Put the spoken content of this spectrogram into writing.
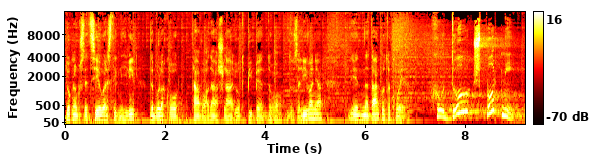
dokler boste cev raztegnili, da bo lahko ta voda šla od pipe do, do zalivanja. Je na tanko tako je. Hudo športni.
